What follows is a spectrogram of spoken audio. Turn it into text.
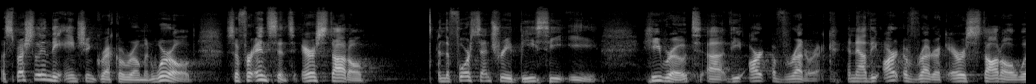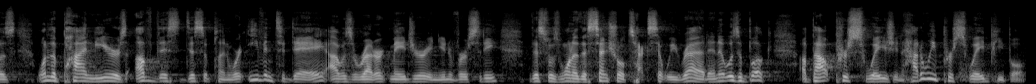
especially in the ancient Greco Roman world. So, for instance, Aristotle in the fourth century BCE, he wrote uh, The Art of Rhetoric. And now, The Art of Rhetoric, Aristotle was one of the pioneers of this discipline, where even today, I was a rhetoric major in university. This was one of the central texts that we read, and it was a book about persuasion. How do we persuade people?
